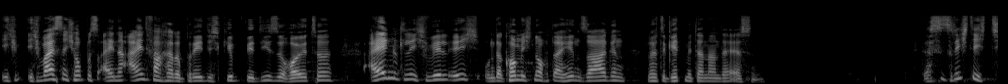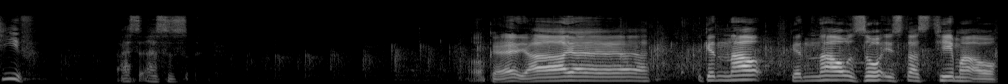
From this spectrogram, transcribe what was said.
ich, ich weiß nicht, ob es eine einfachere Predigt gibt wie diese heute. Eigentlich will ich, und da komme ich noch dahin, sagen, Leute, geht miteinander essen. Das ist richtig tief. Das, das ist okay, ja, ja, ja, ja, ja. Genau, genau so ist das Thema auch.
